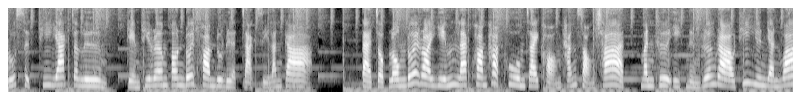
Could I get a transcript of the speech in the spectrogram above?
รู้สึกที่ยากจะลืม เกมที่เริ่มต้นด้วยความดูเดือดจากศรีลังกา แต่จบลงด้วยรอยยิ้มและความภาคภูมิใจของทั้งสองชาติ มันคืออีกหนึ่งเรื่องราวที่ยืนยันว่า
